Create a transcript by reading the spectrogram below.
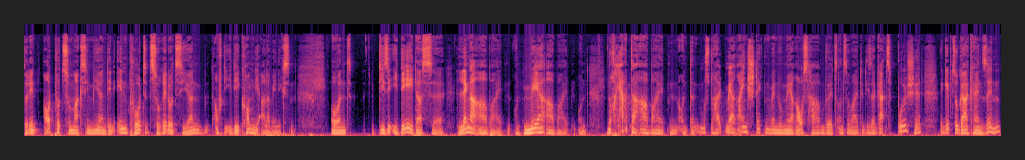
So den Output zu maximieren, den Input zu reduzieren, auf die Idee kommen die allerwenigsten. Und diese Idee, dass äh, länger arbeiten und mehr arbeiten und noch härter arbeiten und dann musst du halt mehr reinstecken, wenn du mehr raushaben willst und so weiter. Dieser ganze Bullshit ergibt so gar keinen Sinn,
